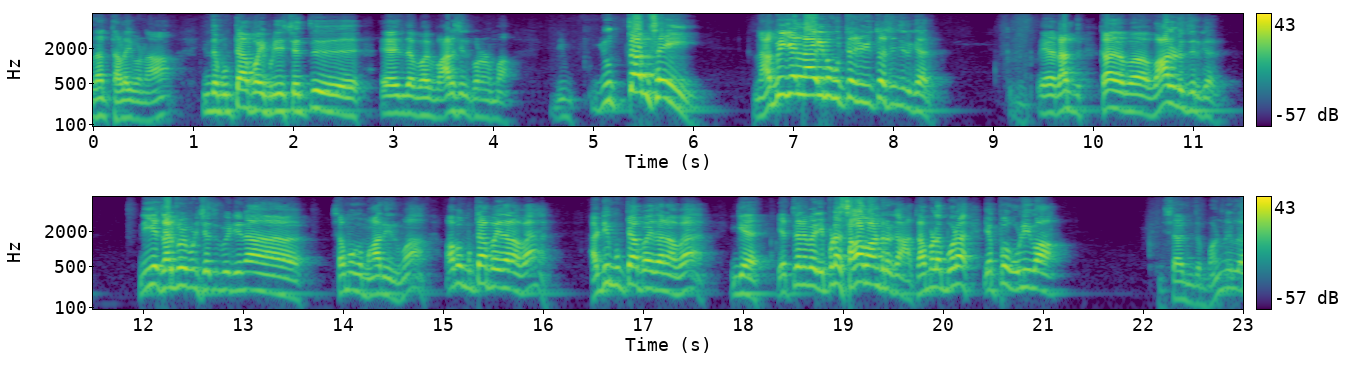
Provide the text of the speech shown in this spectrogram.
அதான் தலைவனா? இந்த முட்டாப்பா இப்படி செத்து இந்த அரசியல் பண்ணணுமா? யுத்தம் செய். நபிகள் நாயகம் யுத்தம் யுத்தம் செஞ்சுருக்காரு. அஹ், ரத் க வால் வாள் நீயே தற்கொலை பண்ணி செத்து போயிட்டீங்கன்னா சமூகம் மாறிடுமா? அப்போ முட்டாப்பை தானே அவன்? அடி முட்டாப்பை தானே அவன்? இங்கே எத்தனை பேர் எப்படா சாவான் இருக்கான். தமிழை பூரா எப்போ ஒளிவான்? சார் இந்த மண்ணில்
